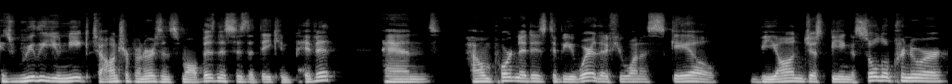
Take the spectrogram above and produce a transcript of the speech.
is really unique to entrepreneurs and small businesses that they can pivot and how important it is to be aware that if you want to scale beyond just being a solopreneur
